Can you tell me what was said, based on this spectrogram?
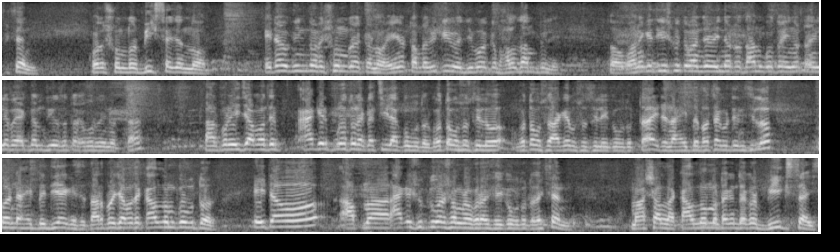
দেখছেন? কত সুন্দর বিগ সাইজের নট এটাও কিন্তু অনেক সুন্দর একটা নর। এই নোটটা আমরা বিক্রি করে দিব একটা ভালো দাম পেলে। তো অনেকে জিজ্ঞেস করতে পারেন যে এই নোটটার দাম কত? এই নোটটা নিলে একদম দুই হাজার টাকা পড়বে এই নোটটা। তারপরে এই যে আমাদের আগের পুরাতন একটা চিলা কবুতর, গত বছর ছিল, গত বছর আগের বছর ছিল এই কবুতরটা, এটা নাহিদ ভাই বাচ্চা করতে নিয়েছিল পরে নাহিদ ভাই দিয়ে গেছে। তারপরে যে আমাদের কালদম কবুতর এইটাও আপনার আগে শুক্রবার সংগ্রহ করা হয়েছে এই কবুতরটা, দেখছেন? মাশাল্লাহ কালদমটা কিন্তু একবার বিগ সাইজ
